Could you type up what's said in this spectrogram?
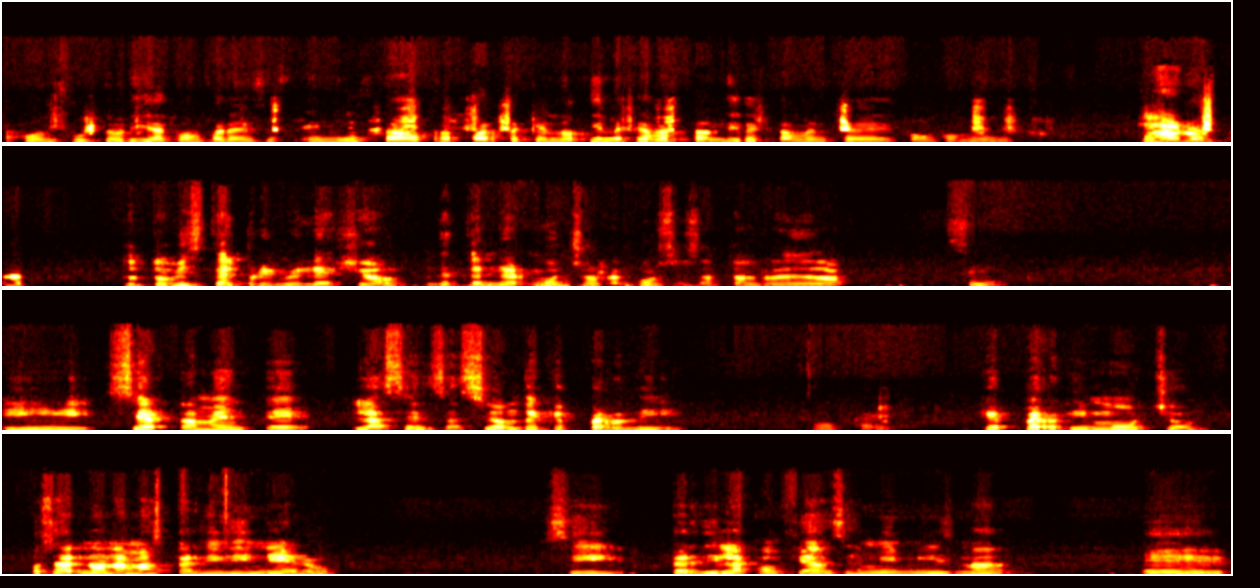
a consultoría, conferencias, en esta otra parte que no tiene que ver tan directamente con community. Claro, tú tuviste el privilegio de tener muchos recursos a tu alrededor. Sí. Y ciertamente la sensación de que perdí, okay. que perdí mucho, o sea, no nada más perdí dinero, ¿sí? Perdí la confianza en mí misma, eh,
